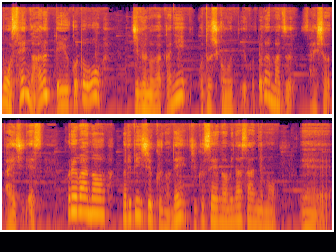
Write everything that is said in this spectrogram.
もう線があるっていうことを自分の中に落とし込むっていうことがまず最初大事です。これはあの、ノリピ塾のね、塾生の皆さんにも、え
